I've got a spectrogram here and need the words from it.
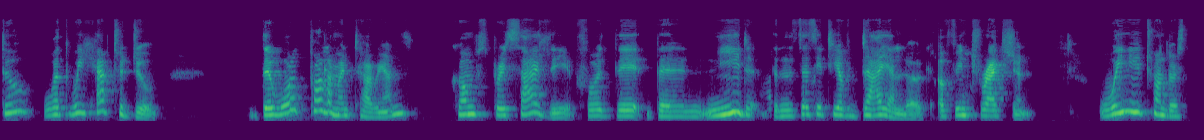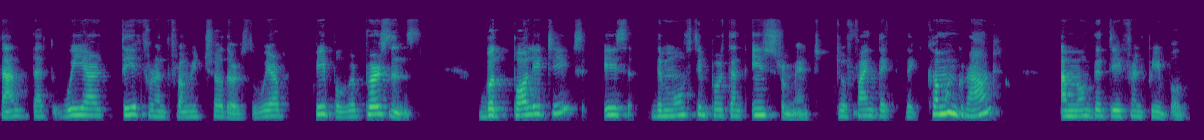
do what we have to do. The word parliamentarians comes precisely for the, the need, the necessity of dialogue, of interaction. We need to understand that we are different from each other. We are people, we're persons. But politics is the most important instrument to find the, the common ground among the different people.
